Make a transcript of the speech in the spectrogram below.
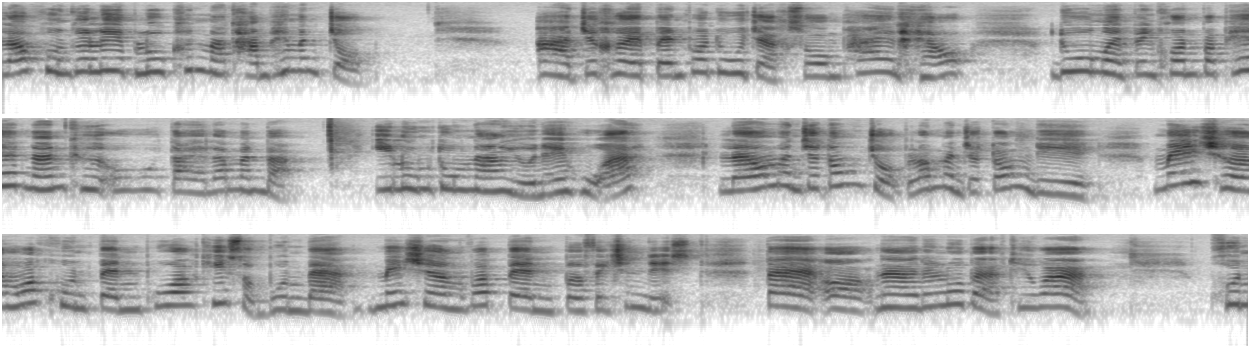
แล้วคุณก็รีบลุกขึ้นมาทำให้มันจบ อาจจะเคยเป็นเพราะดูจากทรงไพ่แล้ว ดูเหมือนเป็นคนประเภทนั้น คือโอ้ตายแล้วมันแบบอีลุงตุงนางอยู่ในหัว แล้วมันจะต้องจบแล้วมันจะต้องดี ไม่เชิงว่าคุณเป็นพวกที่สมบูรณ์แบบ ไม่เชิงว่าเป็น perfectionist แต่ออกแนวในรูปแบบที่ว่า คุณ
